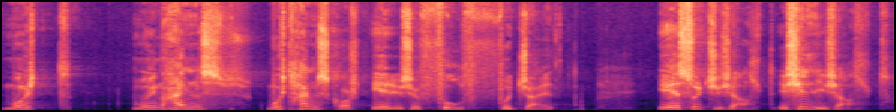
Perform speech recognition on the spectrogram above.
mot min heims, mot heimskort er ikke fullfudget. Jeg sutter ikke alt. Jeg skiljer ikke alt.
